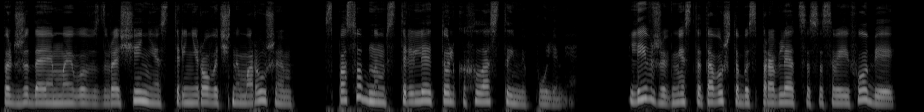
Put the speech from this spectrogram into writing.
поджидая моего возвращения с тренировочным оружием, способным стрелять только холостыми пулями. Лив же, вместо того, чтобы справляться со своей фобией,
